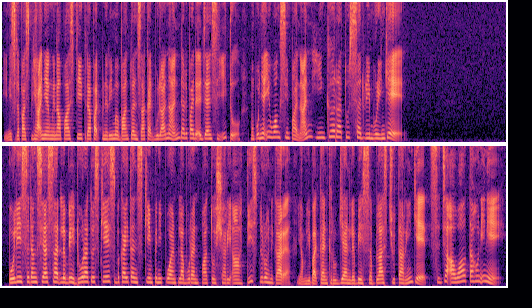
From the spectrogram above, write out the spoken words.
Ini selepas pihaknya mengenal pasti terdapat penerima bantuan zakat bulanan daripada agensi itu mempunyai wang simpanan hingga ratusan ribu ringgit. Polis sedang siasat lebih 200 kes berkaitan skim penipuan pelaburan patuh syariah di seluruh negara yang melibatkan kerugian lebih 11 juta ringgit sejak awal tahun ini.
